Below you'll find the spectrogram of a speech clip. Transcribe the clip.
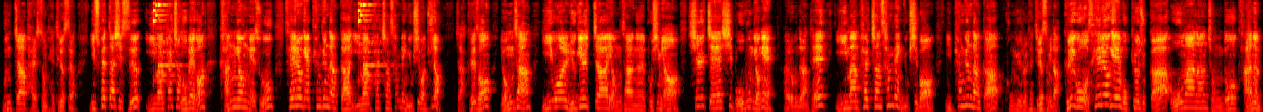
문자 발송해 드렸어요. 이스페타시스 28,500원 강력 매수 세력의 평균 단가 28,360원 추적. 자, 그래서 영상 2월 6일자 영상을 보시면 실제 15분경에 여러분들한테 28,360원 이 평균 단가 공유를 해드렸습니다. 그리고 세력의 목표 주가 5만원 정도 가능.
